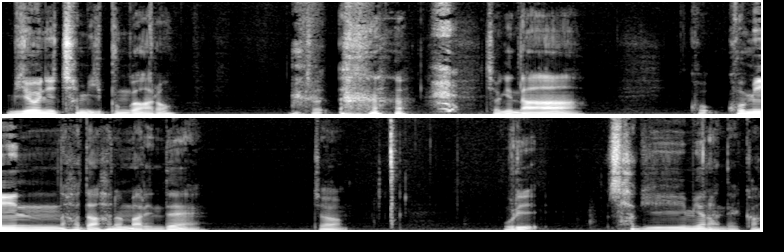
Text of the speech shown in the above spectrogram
미연이 참 이쁜 거 알아? 저, 저기 나 고, 고민하다 하는 말인데 저 우리 사귀면 안 될까?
